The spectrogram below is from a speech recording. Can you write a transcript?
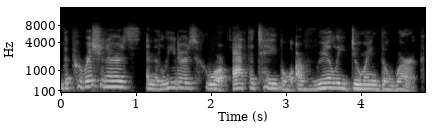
the parishioners and the leaders who are at the table are really doing the work.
